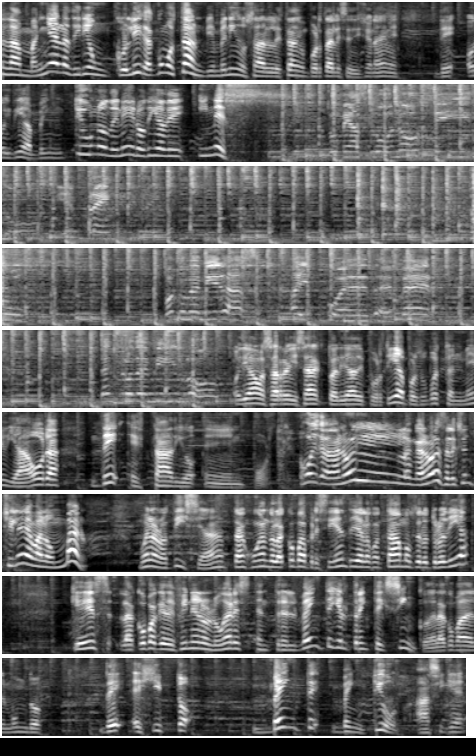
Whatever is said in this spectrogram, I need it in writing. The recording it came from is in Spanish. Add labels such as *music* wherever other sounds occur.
Buenas las mañanas, diría un colega. ¿Cómo están? Bienvenidos al Estadio Portales Edición AM de hoy día 21 de enero, día de Inés. Tú me has conocido siempre. Tú, cuando me miras, ahí puedes ver dentro de mí lo Hoy día vamos a revisar actualidad deportiva, por supuesto, en media hora de estadio en Portales. Oiga, ganó, el, ganó la selección chilena de balonmano buena noticia. ¿eh? Están jugando la Copa Presidente, ya lo contábamos el otro día, que es la copa que define los lugares entre el 20 y el 35 de la Copa del Mundo de Egipto 2021. Así que,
